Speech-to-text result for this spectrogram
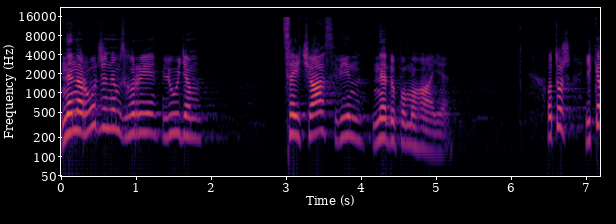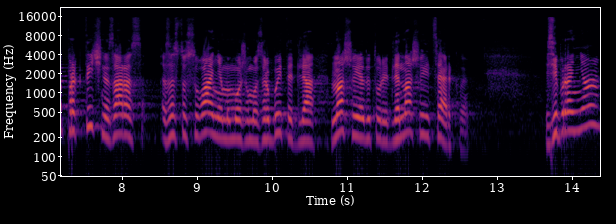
Ненародженим згори людям цей час він не допомагає. Отож, яке практичне зараз застосування ми можемо зробити для нашої аудиторії, для нашої церкви? Зібрання.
